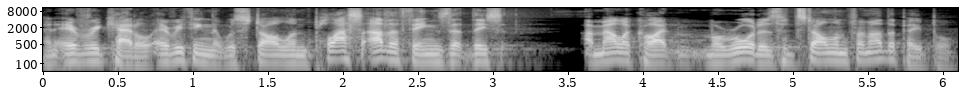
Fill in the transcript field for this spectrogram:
and every cattle, everything that was stolen, plus other things that these Amalekite marauders had stolen from other people.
